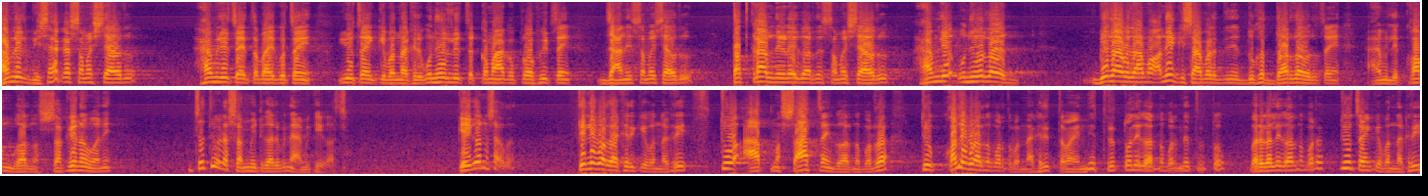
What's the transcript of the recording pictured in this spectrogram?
हामीले भिसाका समस्याहरू हामीले चाहिँ तपाईँको चाहिँ यो चाहिँ के भन्दाखेरि उनीहरूले कमाएको प्रफिट चाहिँ जाने समस्याहरू तत्काल निर्णय गर्ने समस्याहरू हामीले उनीहरूलाई बेला बेलामा अनेक हिसाबबाट दिने दुःख दर्दहरू चाहिँ हामीले कम गर्न सकेनौँ भने जतिवटा सब्मिट गरे पनि हामी के गर्छौँ? केही गर्न सक्दैन। त्यसले गर्दाखेरि के भन्दाखेरि त्यो आत्मसात चाहिँ गर्नुपर्छ त्यो कसले गर्नुपर्छ भन्दाखेरि तपाईँ नेतृत्वले गर्नुपर्छ नेतृत्व वर्गले गर्नुपर्छ त्यो चाहिँ के भन्दाखेरि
